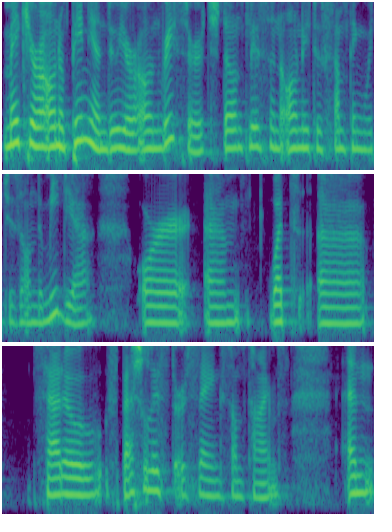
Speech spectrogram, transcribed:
make your own opinion, do your own research. Don't listen only to something which is on the media or um, what uh, shadow specialists are saying sometimes. And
